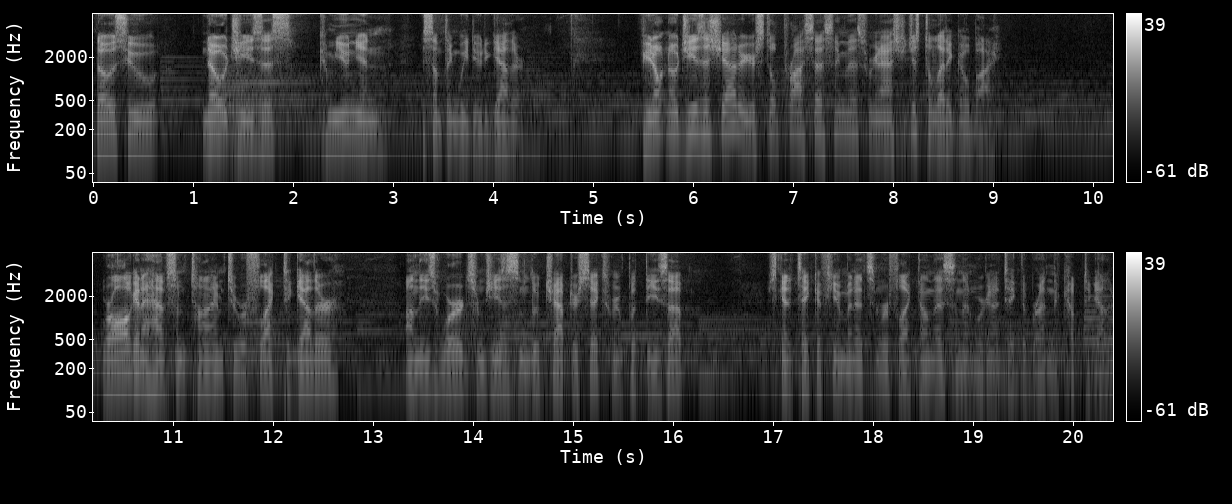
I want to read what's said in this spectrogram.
Those who know Jesus, communion is something we do together. If you don't know Jesus yet or you're still processing this, we're going to ask you just to let it go by. We're all going to have some time to reflect together on these words from Jesus in Luke chapter 6. We're going to put these up just going to take a few minutes and reflect on this, and then we're going to take the bread and the cup together.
